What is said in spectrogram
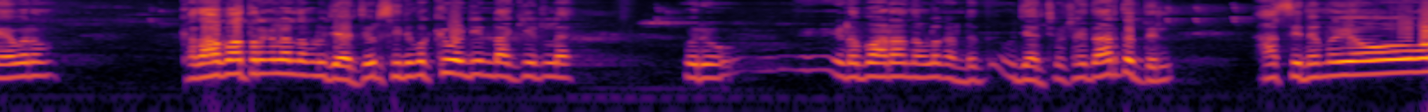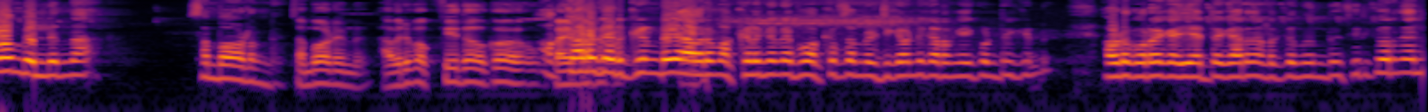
കേവലം കഥാപാത്രങ്ങളാണ് നമ്മൾ വിചാരിച്ചത്. ഒരു സിനിമയ്ക്ക് വേണ്ടി ഉണ്ടാക്കിയിട്ടുള്ള ഒരു ഇടപാടാണ് നമ്മൾ കണ്ട് വിചാരിച്ചു. പക്ഷേ യഥാർത്ഥത്തിൽ ആ സിനിമയോളം വെല്ലുന്ന സംഭവം അവിടെ ഉണ്ട് സംഭവം അവിടെ ഉണ്ട് അവർ വഖഫ് ചെയ്തൊക്കെ മക്കളെ കിടക്കുന്നുണ്ട്. അവരെ മക്കളിങ്ങനെ ഇപ്പോൾ ഒക്കെ സംരക്ഷിക്കാൻ വേണ്ടി കടങ്ങിക്കൊണ്ടിരിക്കുന്നുണ്ട് അവിടെ കുറേ കയ്യേറ്റക്കാർ നടക്കുന്നുണ്ട്. ശരിക്കും പറഞ്ഞാൽ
